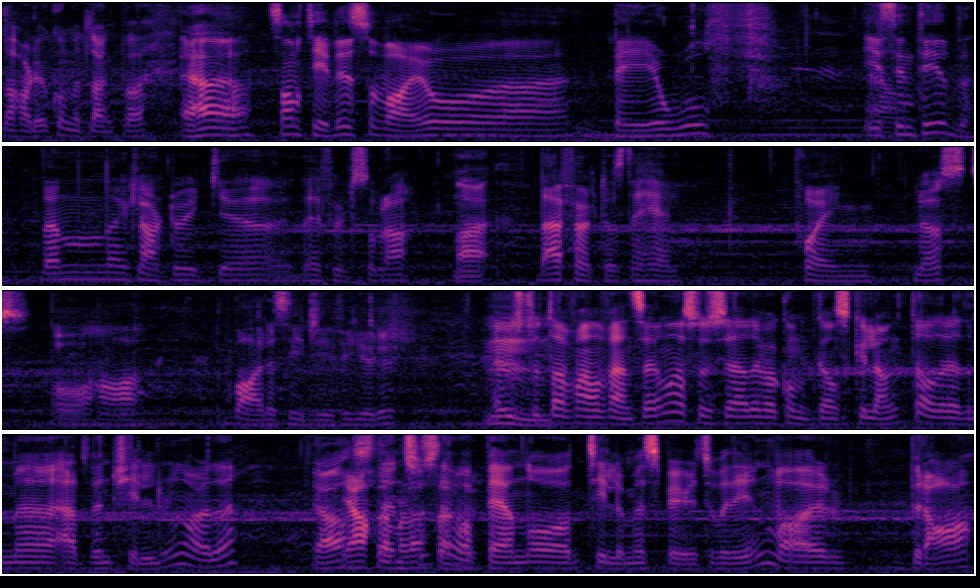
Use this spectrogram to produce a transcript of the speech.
da har de jo kommet langt på vei. Ja, ja. Samtidig så var jo Beowulf i Ja. sin tid Den klarte jo ikke det fullt så bra. Nei. Der føltes det helt poengløst å ha bare CG-figurer. Men Hvis du Mm. tar Final Fantasy, da syns jeg det var kommet ganske langt allerede med Advent Children. var det det? Ja, Ja, Den stemmer syns jeg var pen, og til og med Spirit Within var bra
